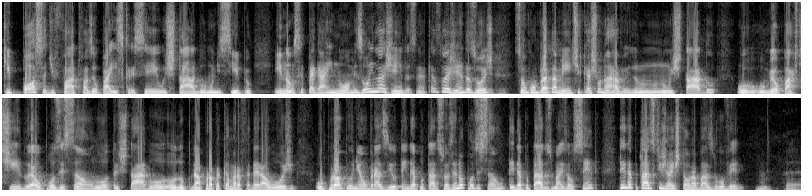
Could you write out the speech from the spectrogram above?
que possa, de fato, fazer o país crescer, o Estado, o município, e não se pegar em nomes ou em legendas, né? Porque as legendas hoje uhum. são completamente questionáveis. Num, num Estado, o, o, meu partido é oposição, no outro Estado, ou, ou no, na própria Câmara Federal hoje, o próprio União Brasil tem deputados fazendo oposição, tem deputados mais ao centro, tem deputados que já estão na base do governo. Né? É,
